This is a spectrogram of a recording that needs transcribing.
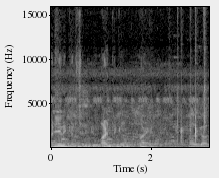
அடியனுக்கு கிடைச்சிருக்கு. வாழ்த்துக்கள் வாழ்க்கை अलगाल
